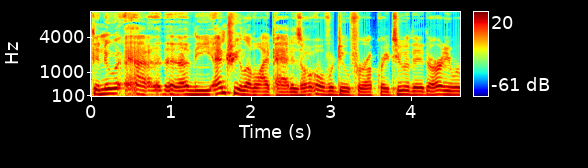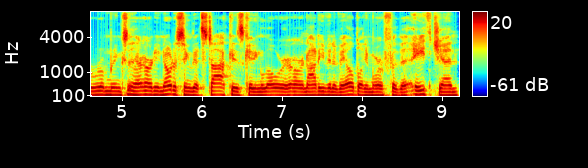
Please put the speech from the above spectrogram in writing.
The new, uh, the, entry level iPad is overdue for upgrade too. They already were rumoring, already noticing that stock is getting lower or not even available anymore for the eighth gen.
